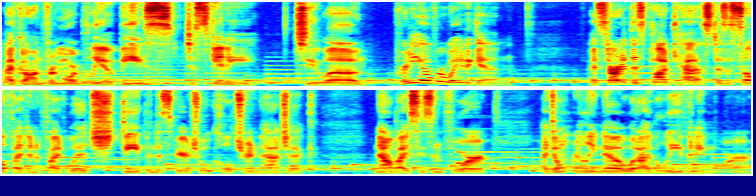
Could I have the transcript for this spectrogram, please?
I've gone from morbidly obese to skinny to uh, pretty overweight again. I started this podcast as a self identified witch, deep into spiritual culture and magic. Now, by season four, I don't really know what I believe anymore.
